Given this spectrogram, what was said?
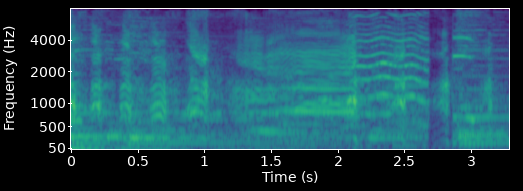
Ha ha ha!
